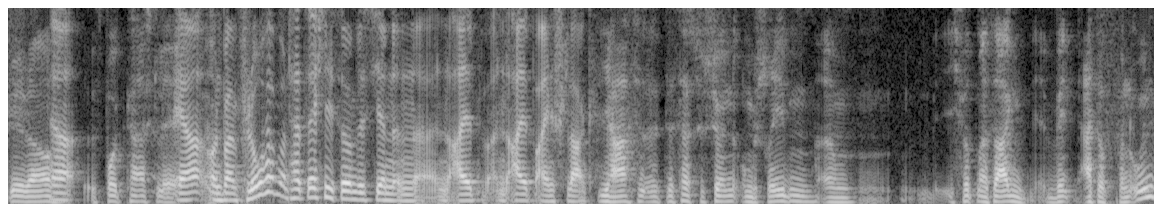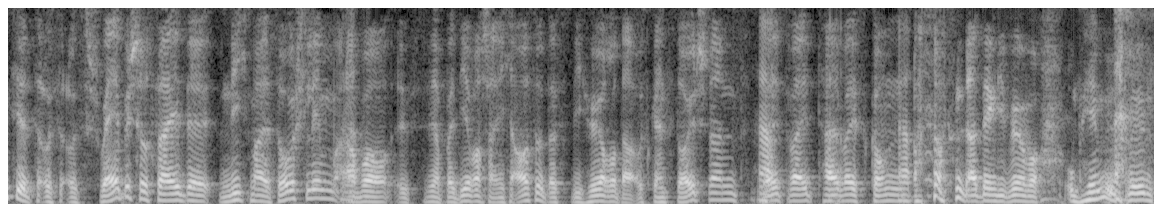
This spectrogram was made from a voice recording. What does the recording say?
Genau, ja. das Podcast. Ja, und beim Flo hat man tatsächlich so ein bisschen einen, einen Alp, einen Alp-Einschlag. Ja, das hast du schön umschrieben. Ähm, ich würde mal sagen, wenn, also von uns jetzt aus, aus schwäbischer Seite nicht mal so schlimm, ja. aber es ist ja bei dir wahrscheinlich auch so, dass die Hörer da aus ganz Deutschland ja. weltweit teilweise kommen. Ja. Und da denke ich mir immer, um Himmels Willen,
